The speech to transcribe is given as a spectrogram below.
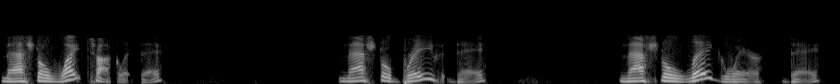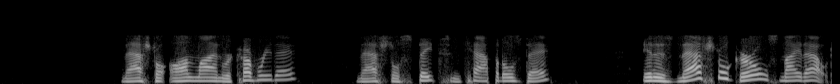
National White Chocolate Day. National Brave Day, National Leg Wear Day, National Online Recovery Day, National States and Capitals Day. It is National Girls Night Out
